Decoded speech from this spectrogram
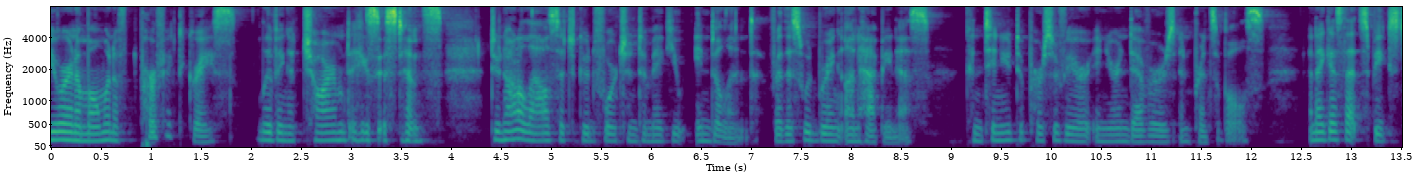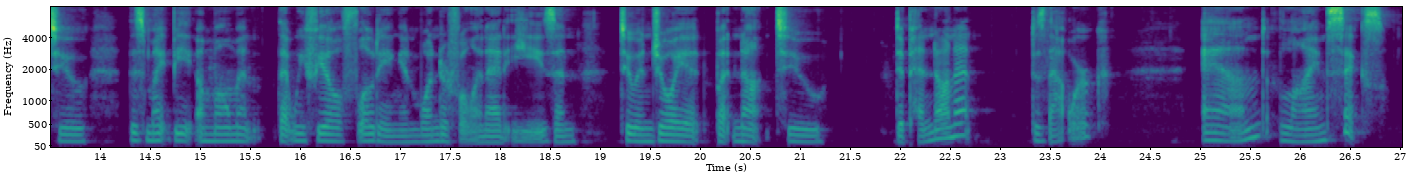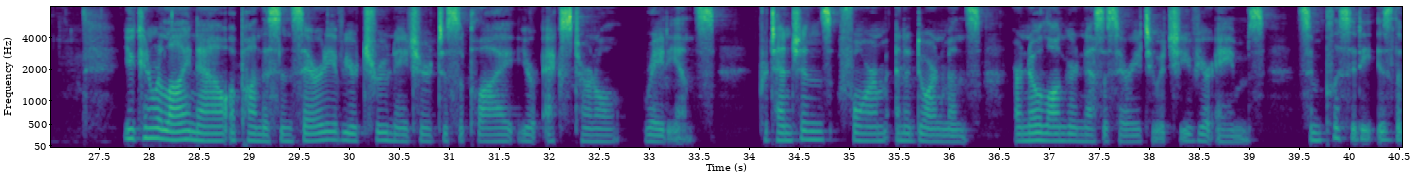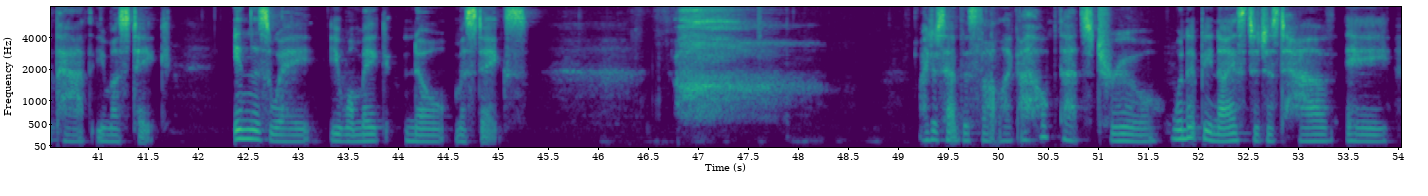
You are in a moment of perfect grace, living a charmed existence. Do not allow such good fortune to make you indolent, for this would bring unhappiness. Continue to persevere in your endeavors and principles. And I guess that speaks to this might be a moment that we feel floating and wonderful and at ease and to enjoy it, but not to depend on it. Does that work? And line six. You can rely now upon the sincerity of your true nature to supply your external radiance. Pretensions, form, and adornments are no longer necessary to achieve your aims. Simplicity is the path you must take. In this way, you will make no mistakes. I just had this thought like, I hope that's true. Wouldn't it be nice to just have a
